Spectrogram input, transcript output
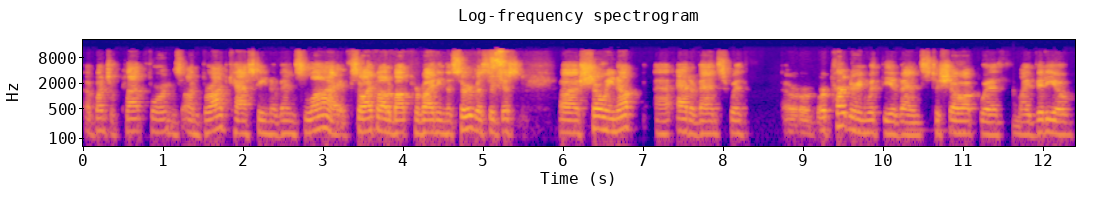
a bunch of platforms on broadcasting events live. So I thought about providing the service of just uh, showing up uh, at events with or, or, partnering with the events to show up with my video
